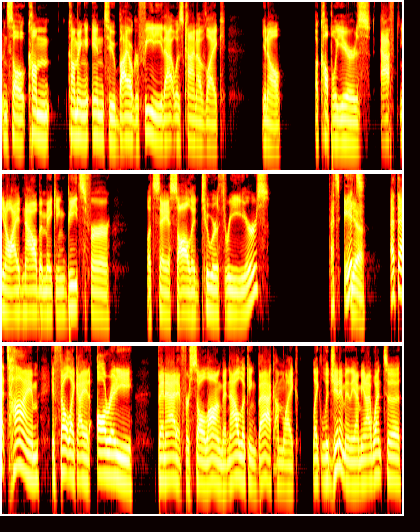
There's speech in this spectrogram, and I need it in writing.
and so come coming into biograffiti, that was kind of like, you know, a couple years after. You know, I had now been making beats for, let's say, a solid two or three years. That's it. Yeah. At that time, it felt like I had already been at it for so long, but now looking back, I'm like, like legitimately. I mean, I went to,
